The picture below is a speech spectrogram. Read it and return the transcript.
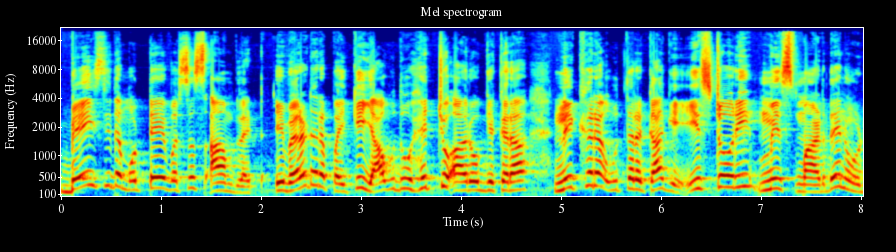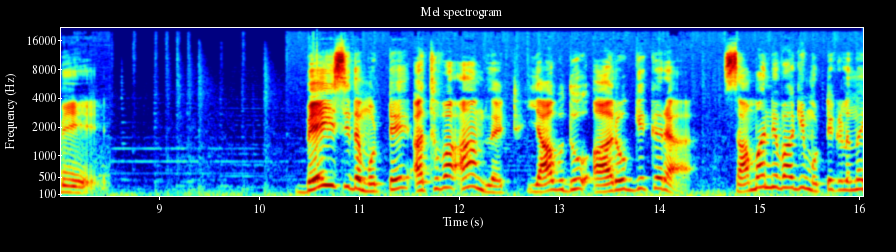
ಬೇಯಿಸಿದ ಮೊಟ್ಟೆ ವರ್ಸಸ್ ಆಮ್ಲೆಟ್ ಇವೆರಡರ ಪೈಕಿ ಯಾವುದು ಹೆಚ್ಚು ಆರೋಗ್ಯಕರ? ನಿಖರ ಉತ್ತರಕ್ಕಾಗಿ ಈ ಸ್ಟೋರಿ ಮಿಸ್ ಮಾಡದೆ ನೋಡಿ. ಬೇಯಿಸಿದ ಮೊಟ್ಟೆ ಅಥವಾ ಆಮ್ಲೆಟ್ ಯಾವುದು ಆರೋಗ್ಯಕರ? ಸಾಮಾನ್ಯವಾಗಿ ಮೊಟ್ಟೆಗಳನ್ನು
